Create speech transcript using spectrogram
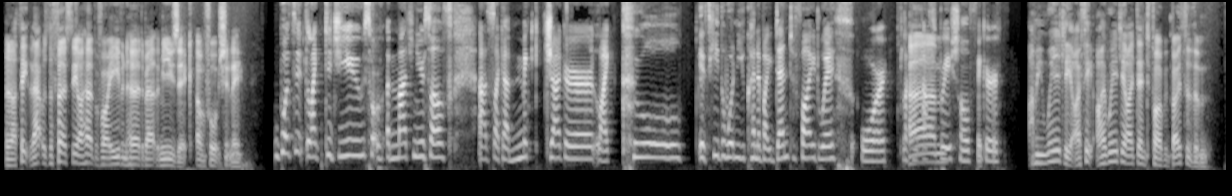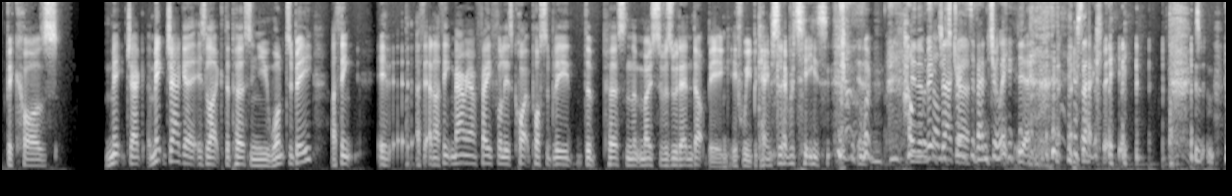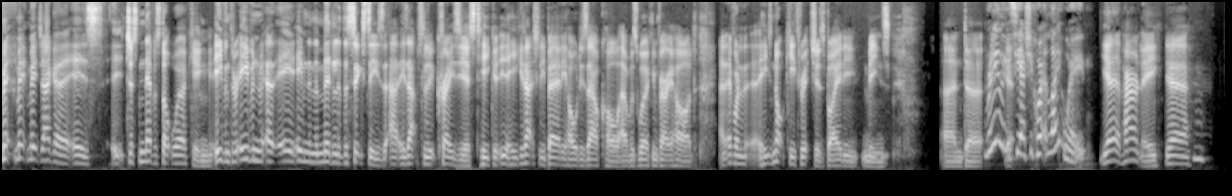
And I think that was the first thing I heard before I even heard about the music. Unfortunately, Was it like, did you sort of imagine yourself as like a Mick Jagger, like cool? Is he the one you kind of identified with, or like an Um, aspirational figure? I mean, weirdly, I think I weirdly identified with both of them because Mick Jag- Mick Jagger is like the person you want to be. I think if, and I think Marianne Faithfull is quite possibly the person that most of us would end up being if we became celebrities. in the, in Homeless the Mick on the Jagger- streets eventually. yeah, exactly. Mick, Mick, Mick Jagger is just never stopped working, even through even uh, even in the middle of the '60s, at his absolute craziest. He could yeah, he could actually barely hold his alcohol and was working very hard. And everyone, he's not Keith Richards by any means. And uh, Really? yeah. Is he actually quite a lightweight? yeah, apparently, yeah.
